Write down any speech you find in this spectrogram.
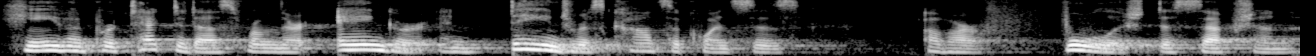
He even protected us from their anger and dangerous consequences of our foolish deception.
